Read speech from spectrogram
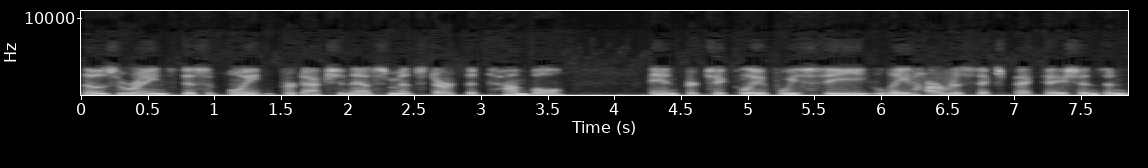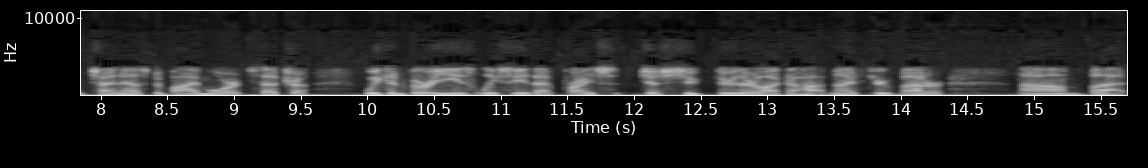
those rains disappoint production estimates start to tumble, and particularly if we see late harvest expectations and China has to buy more, et cetera, we can very easily see that price just shoot through there like a hot knife through butter. Um, but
